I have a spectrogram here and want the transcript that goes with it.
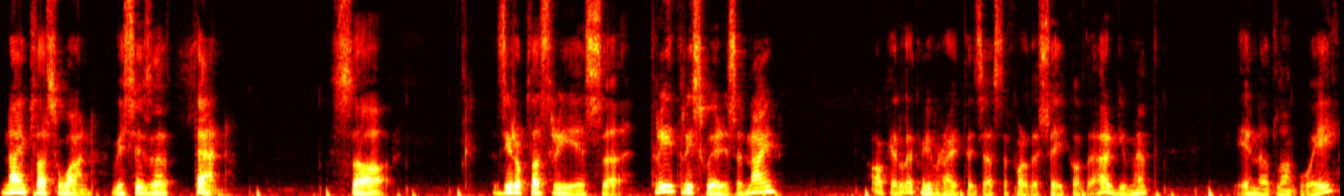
9 plus 1, which is a 10. So 0 plus 3 is uh, 3, 3 squared is a 9. Okay, let me write it just for the sake of the argument in a long way.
